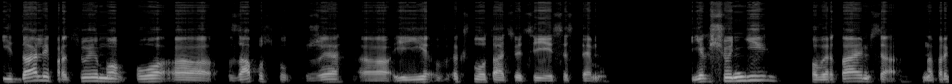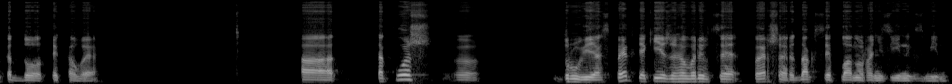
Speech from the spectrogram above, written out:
і далі працюємо по запуску вже її в експлуатацію цієї системи. Якщо ні, повертаємося, наприклад, до ТКВ. А, Також е, другий аспект, який я вже говорив, це перша редакція плану організаційних змін.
